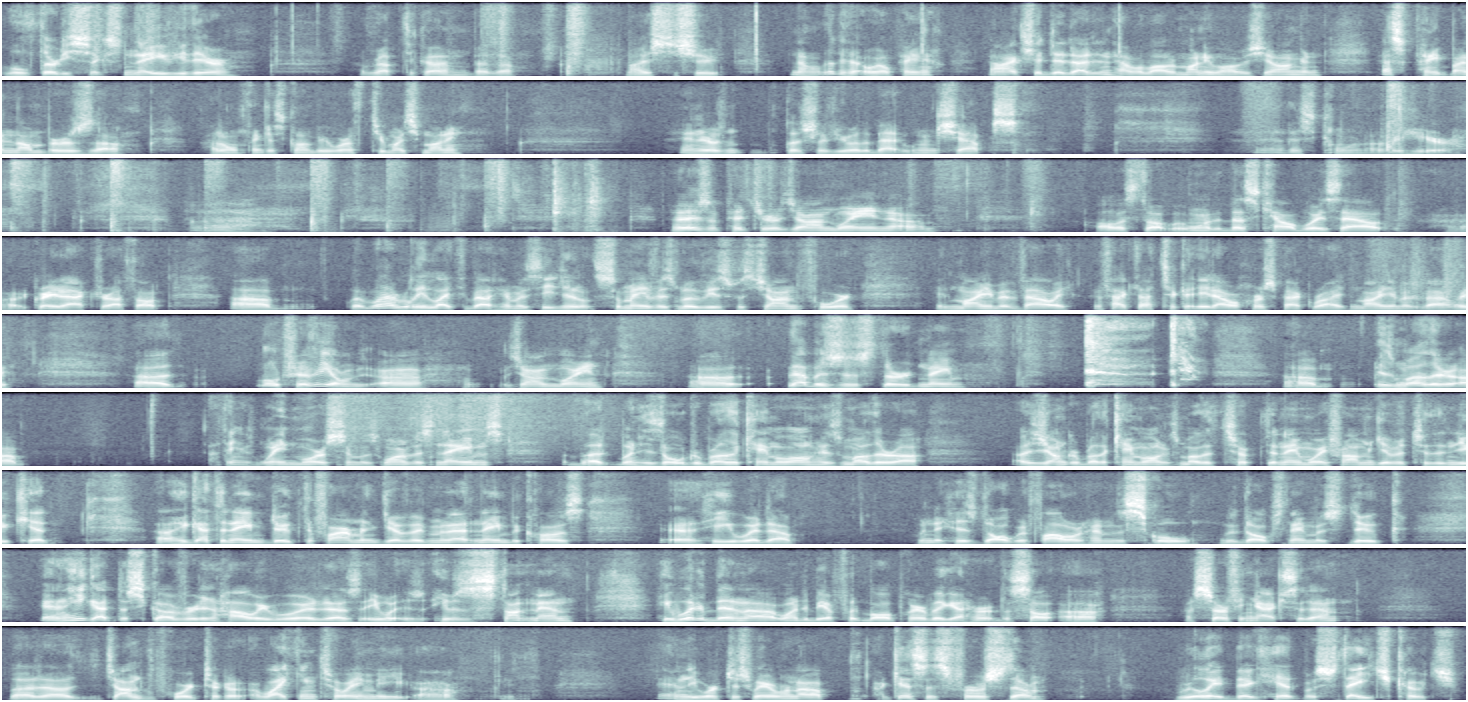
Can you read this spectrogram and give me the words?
little 36 Navy there, a replica, but uh, nice to shoot. Now look at that oil painting. Now I actually did, I didn't have a lot of money when I was young, and that's paint by numbers. Uh, I don't think it's going to be worth too much money. And there's a closer view of the Batwing Shaps. And let's over here. Uh, there's a picture of John Wayne. Um, always thought one of the best cowboys out. Uh, great actor, I thought. Um, but what I really liked about him is he did so many of his movies with John Ford in Monument Valley. In fact, I took an eight-hour horseback ride in Monument Valley. Uh, little trivia on uh, John Wayne. Uh, that was his third name. um, his mother, uh, I think Wayne Morrison was one of his names, but when his older brother came along, his mother, uh, his younger brother came along, his mother took the name away from him and gave it to the new kid. Uh, he got the name Duke. The fireman gave him that name because uh, he would, uh, when his dog would follow him to school, the dog's name was Duke. And he got discovered in Hollywood as he was, he was a stuntman. He would have been, uh, wanted to be a football player, but he got hurt in a, uh, a surfing accident. But uh, John Ford took a, a, liking to him. He, and he worked his way up. I guess his first um, really big hit was Stagecoach.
